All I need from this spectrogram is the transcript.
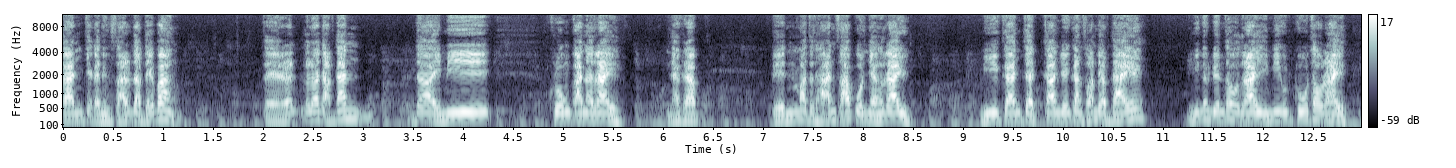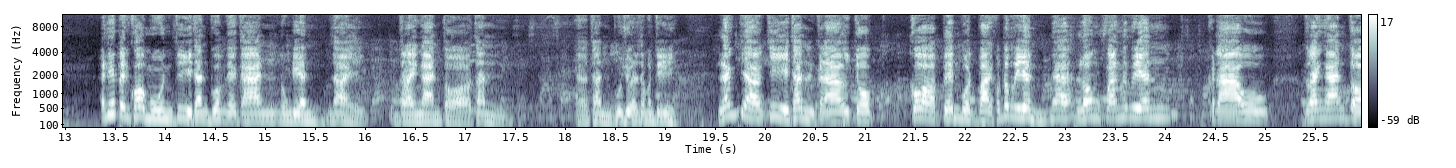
การจัดการศึกษาระดับไหนบ้าง แต่ระดับนั้นได้มีโครงการอะไรนะครับ เป็นมาตรฐานสากลอย่างไร มีการจัดการเรียนการสอนแบบไหน มีนักเรียนเท่าไรมีคุณครูเท่าไร อันนี้เป็นข้อมูลที่ท่านผู้อำนวยการโรงเรียนได้รายงานต่อท่านท่านผู้ช่วยรัฐมนตรี หลังจากที่ท่านกล่าวจบก็เป็นบทบาทของนักเรียนนะลองฟังนักเรียนกล่าวรายงานต่อ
